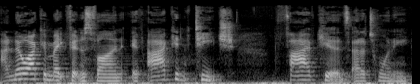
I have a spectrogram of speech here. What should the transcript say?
I know I can make fitness fun if I can teach five kids out of twenty.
